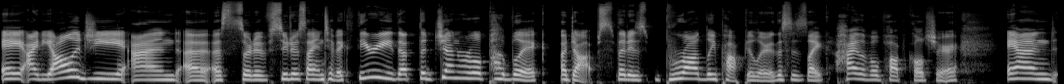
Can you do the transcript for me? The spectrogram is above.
a ideology and a, a sort of pseudoscientific theory that the general public adopts that is broadly popular. This is like high level pop culture. And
